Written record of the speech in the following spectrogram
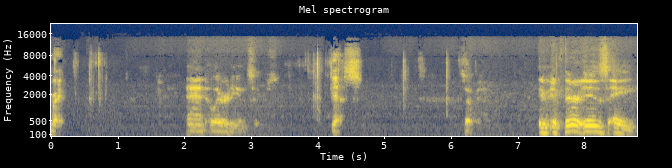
Right. and hilarity ensues. Yes. So, if, if there is a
